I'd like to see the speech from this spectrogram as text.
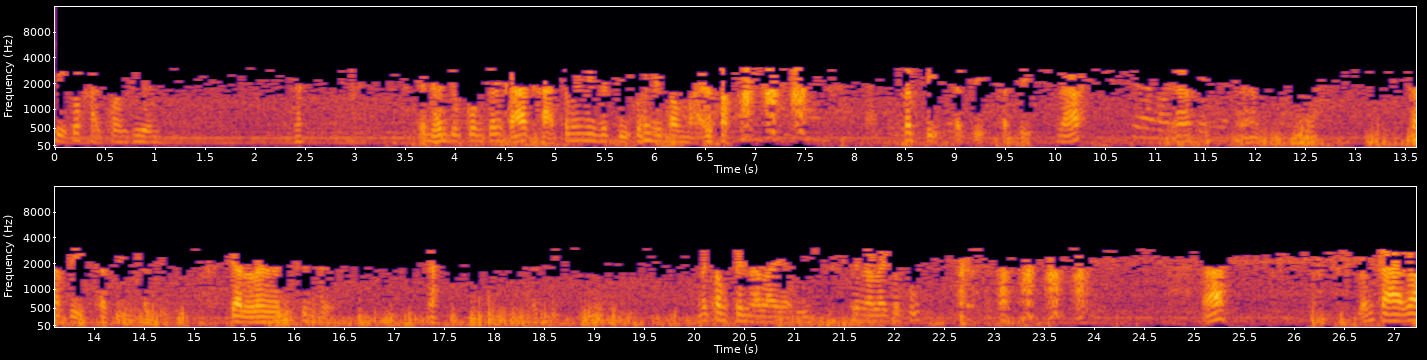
ติก็ขาดความเพียรนะจะเดินจุกรมจนขาขาดถ้าไม่มีสติก็ไม่มีความหมายหรอกสติสติสตินะนะสติสติสติจเจริญขึ้นเถอะนะสติไม่ต้องเป็นอะไรอะดิเป็นอะไรก็ทุกข์นะหลวงตาก็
